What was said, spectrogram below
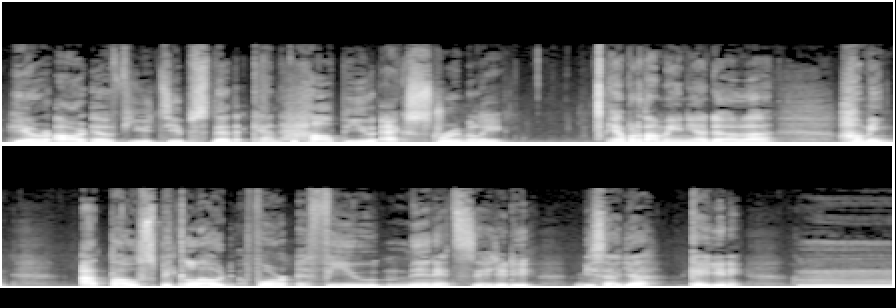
Here are a few tips that can help you extremely. Yang pertama ini adalah humming atau speak loud for a few minutes ya. Jadi bisa aja kayak gini. Hmm,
